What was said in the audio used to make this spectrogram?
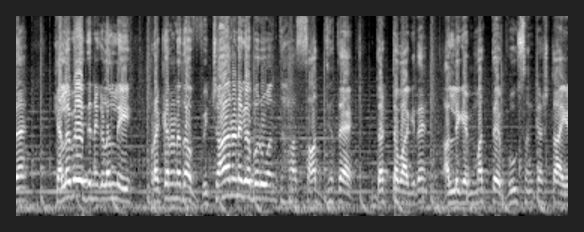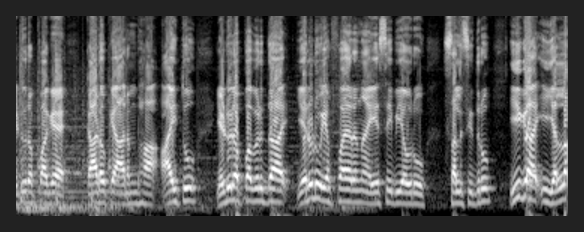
ಇದೆ. ಕೆಲವೇ ದಿನಗಳಲ್ಲಿ ಪ್ರಕರಣದ ವಿಚಾರಣೆಗೆ ಬರುವಂತಹ ಸಾಧ್ಯತೆ ದಟ್ಟವಾಗಿದೆ. ಅಲ್ಲಿಗೆ ಮತ್ತೆ ಭೂ ಸಂಕಷ್ಟ ಯಡಿಯೂರಪ್ಪಗೆ ಕಾಡೋಕೆ ಆರಂಭ ಆಯಿತು. ಯಡಿಯೂರಪ್ಪ ವಿರುದ್ಧ ಎರಡು ಎಫ್ಐಆರ್ ಅನ್ನ ಎ ಸಿ ಬಿ ಅವರು ಸಲ್ಲಿಸಿದ್ರು. ಈಗ ಈ ಎಲ್ಲ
